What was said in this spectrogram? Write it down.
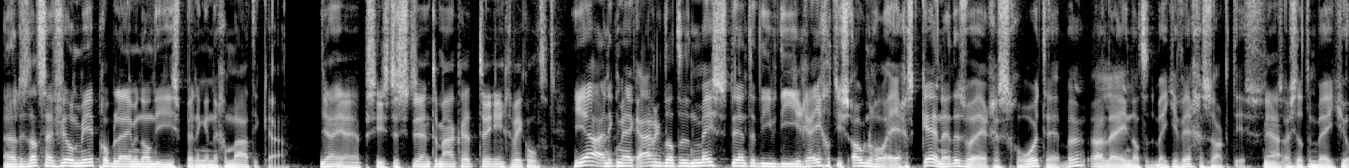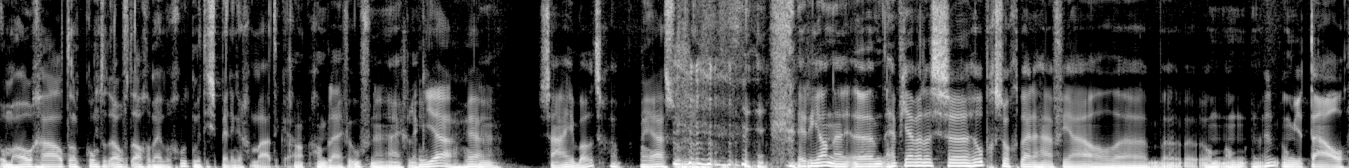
Eh, dus dat zijn veel meer problemen dan die spelling en de grammatica. Ja, ja, ja, precies. De studenten maken het te ingewikkeld. Ja, en ik merk eigenlijk dat de meeste studenten die, die regeltjes ook nog wel ergens kennen, dus wel ergens gehoord hebben. Alleen dat het een beetje weggezakt is. Ja. Dus als je dat een beetje omhoog haalt, dan komt het over het algemeen wel goed met die spelling en grammatica. Gewoon, gewoon blijven oefenen eigenlijk. Ja, ja. Ja. Saaie boodschap. Ja, sorry. Hey, Rianne, eh, heb jij wel eens eh, hulp gezocht bij de HVA al eh, om, om, om je taal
